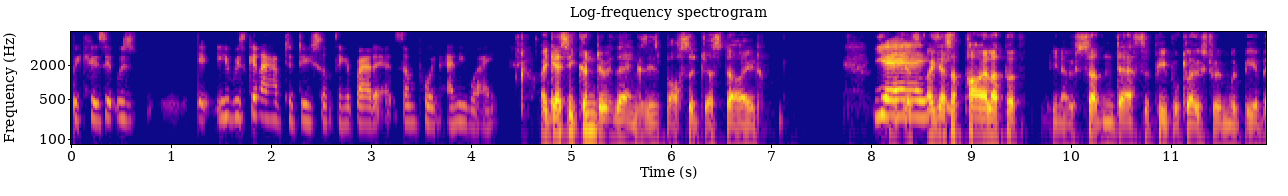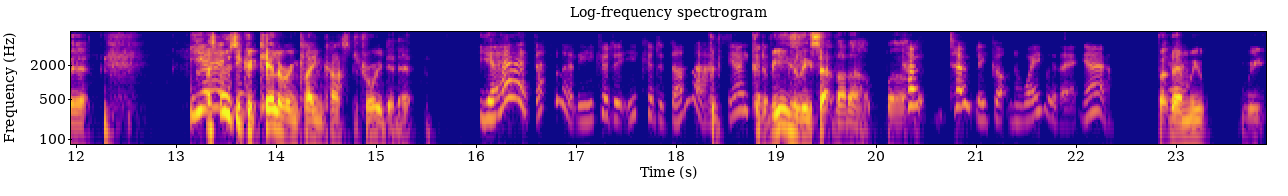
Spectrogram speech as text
Because it was it, he was going to have to do something about it at some point anyway. I guess he couldn't do it then because his boss had just died. Yeah, I guess, I guess a pile up of you know sudden deaths of people close to him would be a bit. yeah, I suppose he could kill her and claim Castor Troy did it. Yeah, definitely. He could have. He could have done that. Could, yeah, he could have easily set that up, but totally gotten away with it. Yeah. but then we we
